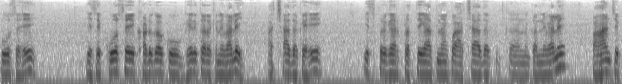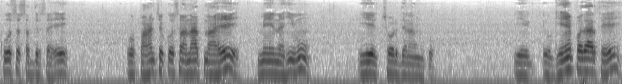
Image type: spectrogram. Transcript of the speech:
कोश है। जैसे कोश है खड़ग को घेर कर रखने वाले आच्छादक है। इस प्रकार प्रत्येक आत्मा को आच्छादक करने वाले पाँच कोश सदृश है। वो पाँच कोश अनात्मा है, मैं नहीं हूँ। ये छोड़ देना उनको। ये, वो ज्ञेय पदार्थ है,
